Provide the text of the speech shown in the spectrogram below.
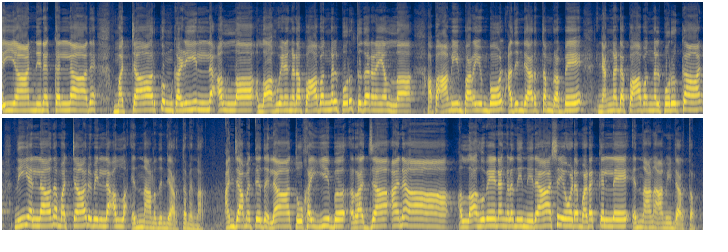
ചെയ്യാൻ നിനക്കല്ലാതെ മറ്റാർക്കും കഴിയില്ല അല്ലാ. അള്ളാഹു ഞങ്ങളുടെ പാപങ്ങൾ പൊറുത്തു തരണേ അല്ലാ. അപ്പോൾ ആമീൻ പറയുമ്പോൾ അതിന്റെ അർത്ഥം റബ്ബേ ഞങ്ങളുടെ പാപങ്ങൾ പൊറുക്കാൻ നീയല്ലാതെ മറ്റാരുമില്ല അല്ല എന്നാണ് അതിന്റെ അർത്ഥം എന്നാണ്. അഞ്ചാമത്തേത് ലാ തുഹയ്യിബ് റജാഅന. അള്ളാഹുവേ ഞങ്ങളെ നീ നിരാശയോടെ മടക്കല്ലേ എന്നാണ് ആമീന്റെ അർത്ഥം.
